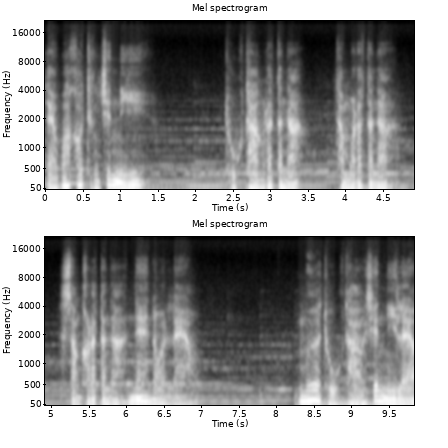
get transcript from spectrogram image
แต่ว่าเขาถึงเช่นนี้ ถูกทางรัตนะ ธรรมรัตนะ สังครัตนะแน่นอนแล้ว เมื่อถูกทางเช่นนี้แล้ว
